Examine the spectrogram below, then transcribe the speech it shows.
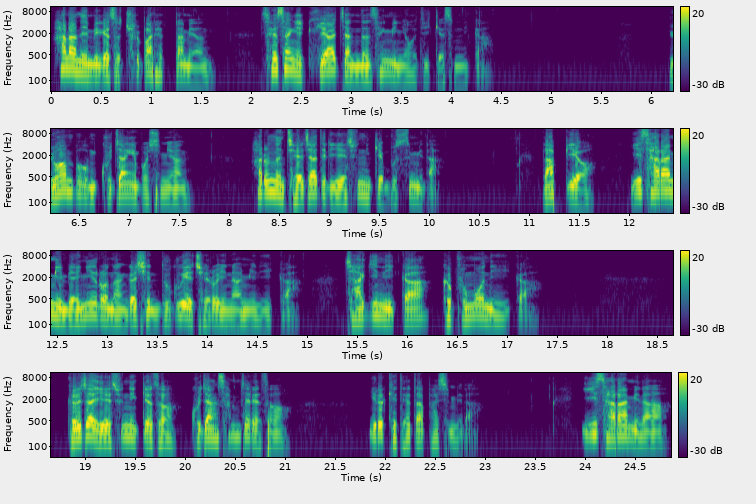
하나님에게서 출발했다면 세상에 귀하지 않는 생명이 어디 있겠습니까? 요한복음 9장에 보시면 하루는 제자들이 예수님께 묻습니다. 랍비여, 이 사람이 맹인으로 난 것이 누구의 죄로 인함이니까? 자기니까? 그 부모니까? 그러자 예수님께서 9장 3절에서 이렇게 대답하십니다. 이 사람이나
